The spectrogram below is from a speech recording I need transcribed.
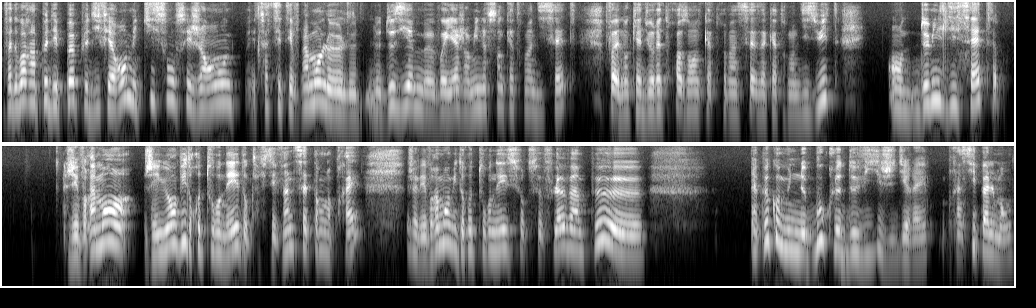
Enfin, de voir un peu des peuples différents, mais qui sont ces gens? Et ça, c'était vraiment le, deuxième voyage en 1997. Enfin, donc, qui a duré trois ans, de 96 à 98. En 2017, j'ai vraiment, j'ai eu envie de retourner. Donc, ça faisait 27 ans après. J'avais vraiment envie de retourner sur ce fleuve un peu. Euh, un peu comme une boucle de vie, je dirais, principalement.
